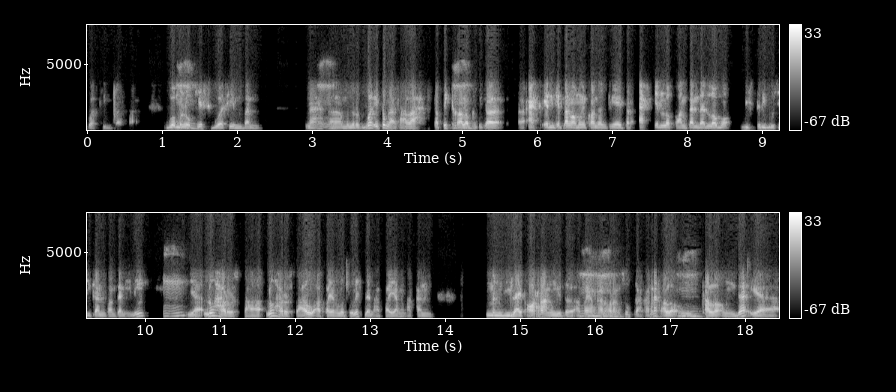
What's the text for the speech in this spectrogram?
gue simpan gue melukis gue simpan nah Mm-mm. eh, menurut gue itu nggak salah tapi kalau Mm-mm. ketika eh, as in kita ngomongin content creator as in lo konten dan lo mau distribusikan konten ini Mm-mm. ya lu harus tahu lu harus tahu apa yang lo tulis dan apa yang akan mendelight orang gitu apa yang akan Mm. orang suka karena kalau Mm. kalau enggak ya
